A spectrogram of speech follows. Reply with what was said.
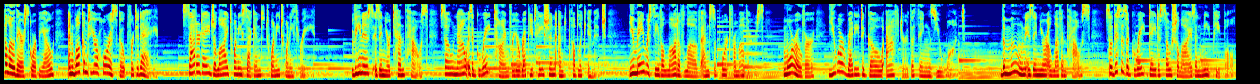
Hello there, Scorpio, and welcome to your horoscope for today, Saturday, July 22nd, 2023. Venus is in your 10th house, so now is a great time for your reputation and public image. You may receive a lot of love and support from others. Moreover, you are ready to go after the things you want. The moon is in your 11th house, so this is a great day to socialize and meet people.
